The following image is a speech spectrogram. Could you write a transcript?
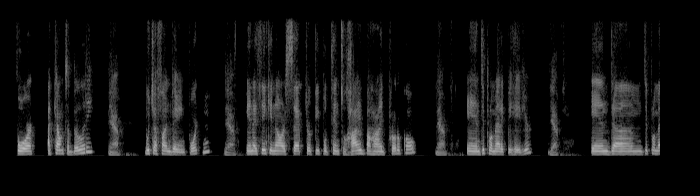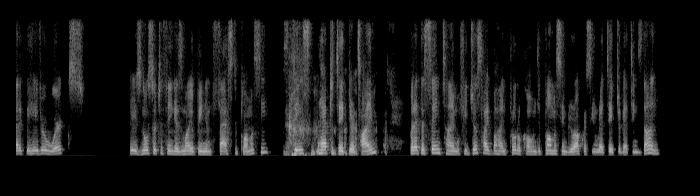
for accountability. Yeah. Which I find very important. Yeah. And I think in our sector, people tend to hide behind protocol. Yeah. And diplomatic behavior. Yeah. And um, diplomatic behavior works. There is no such a thing as, my opinion, fast diplomacy. Yeah. Things have to take their time. But at the same time, if you just hide behind protocol and diplomacy and bureaucracy and red tape to get things done,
